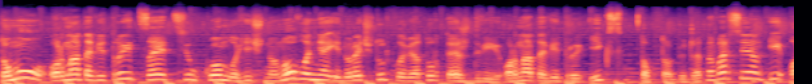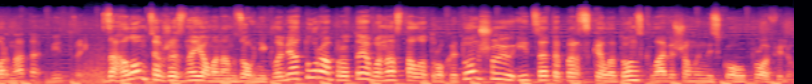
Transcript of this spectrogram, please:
Тому Ornata V3 це цілком логічне оновлення, і, до речі, тут клавіатур теж дві: Ornata V3X, тобто бюджетна версія, і Ornata V3. Загалом це вже знайома нам зовні клавіатура, проте вона стала трохи тоншою, і це тепер скелетон з клавішами низького профілю.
